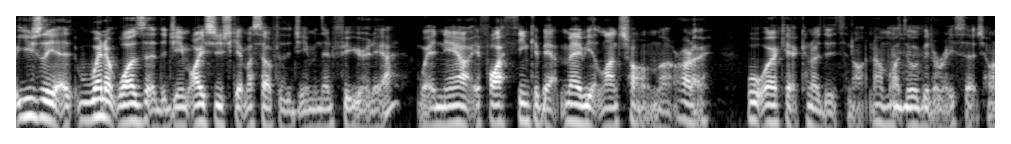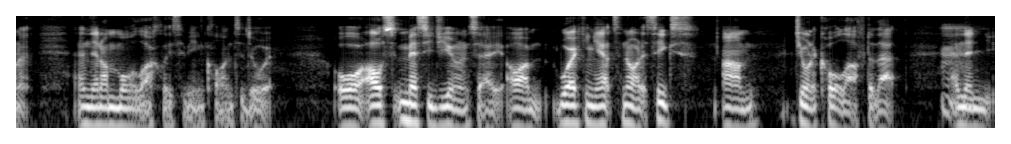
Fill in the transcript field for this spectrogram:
Usually, uh, when it was at the gym, I used to just get myself to the gym and then figure it out. Where now, if I think about maybe at lunchtime, I'm like, righto, what workout can I do tonight? And I might do a bit of research on it, and then I'm more likely to be inclined to do it. Or I'll message you and say, oh, I'm working out tonight at six. Um, do you want to call after that? And then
